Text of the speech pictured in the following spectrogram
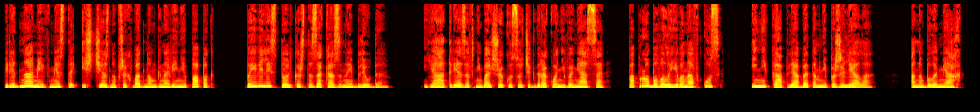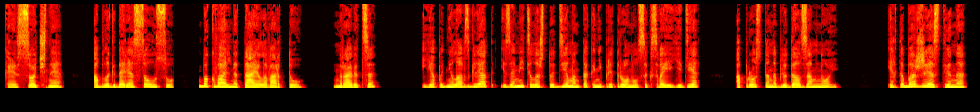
перед нами вместо исчезнувших в одно мгновение папок появились только что заказанные блюда. Я, отрезав небольшой кусочек драконьего мяса, попробовала его на вкус и ни капли об этом не пожалела. Оно было мягкое, сочное, а благодаря соусу буквально таяло во рту. «Нравится?» Я подняла взгляд и заметила, что демон так и не притронулся к своей еде, а просто наблюдал за мной. «Это божественно!»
